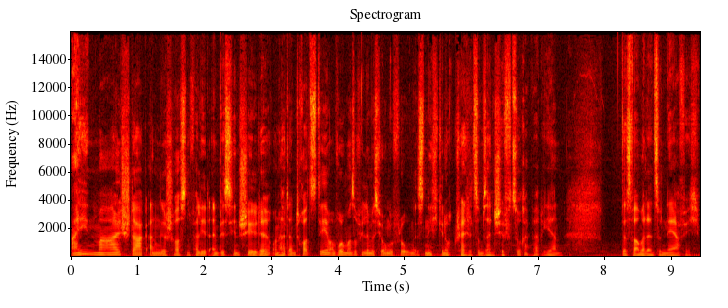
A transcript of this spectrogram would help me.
einmal stark angeschossen, verliert ein bisschen Schilde und hat dann trotzdem, obwohl man so viele Missionen geflogen ist, nicht genug Credits, um sein Schiff zu reparieren. Das war mir dann zu nervig.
